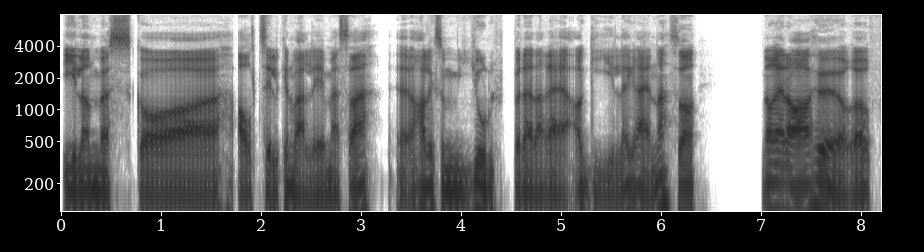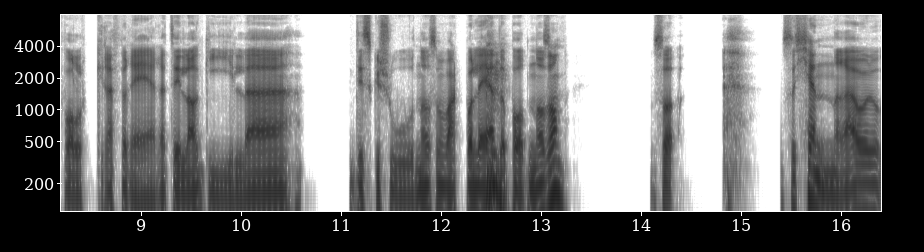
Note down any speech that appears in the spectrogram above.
Elon Musk og alt Silicon Valley med seg har liksom hjulpet det der agile greiene. Så når jeg da hører folk referere til agile diskusjoner som har vært på lederpodden og sånn, så, så kjenner jeg jo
